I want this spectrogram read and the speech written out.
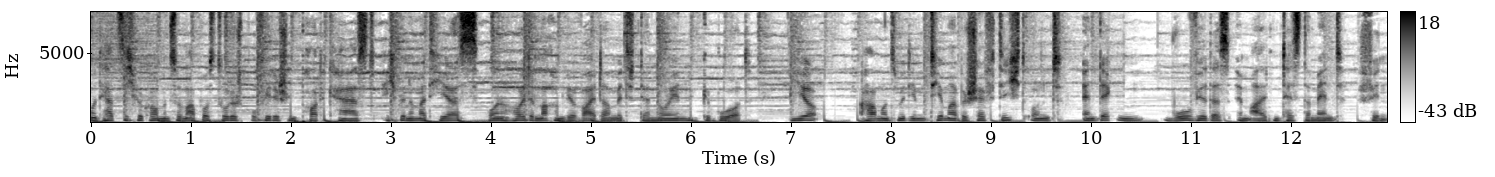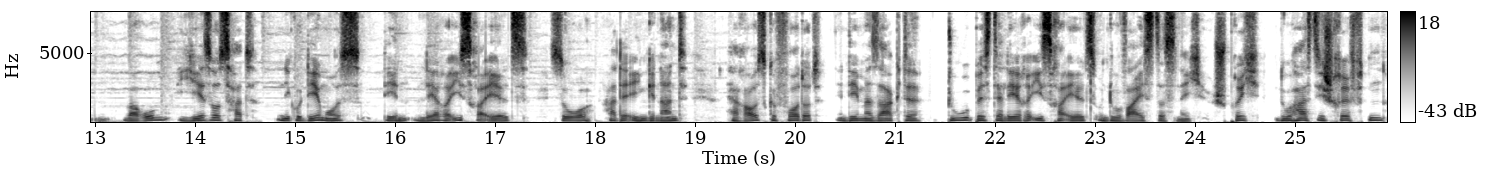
und herzlich willkommen zum Apostolisch-Prophetischen Podcast. Ich bin der Matthias und heute machen wir weiter mit der neuen Geburt. Wir haben uns mit dem Thema beschäftigt und entdecken, wo wir das im Alten Testament finden. Warum? Jesus hat Nikodemus, den Lehrer Israels, so hat er ihn genannt, herausgefordert, indem er sagte, du bist der Lehrer Israels und du weißt das nicht. Sprich, du hast die Schriften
